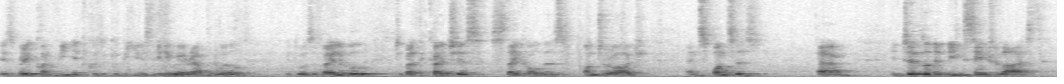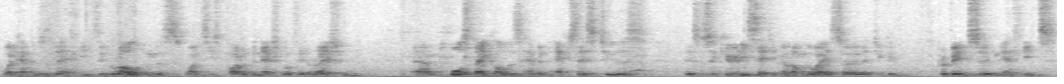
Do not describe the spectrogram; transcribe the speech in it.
It's very convenient because it could be used anywhere around the world. It was available to both coaches, stakeholders, entourage, and sponsors. Um, in terms of it being centralized, what happens is the athletes enrolled in this once he's part of the national federation. Um, all stakeholders have an access to this. There's a security setting along the way so that you can prevent certain athletes'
